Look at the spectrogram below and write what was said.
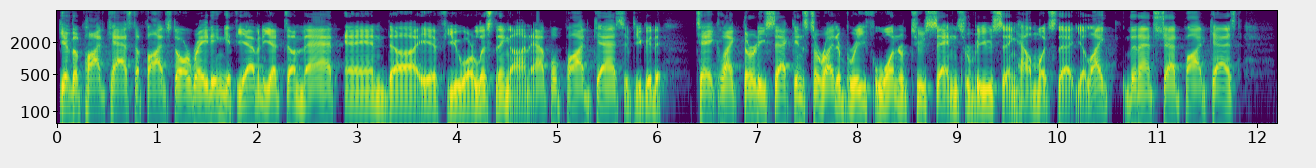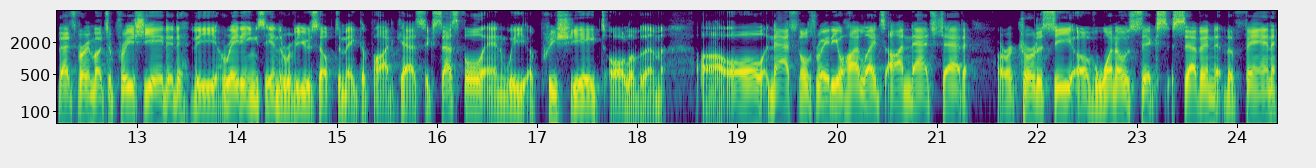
give the podcast a five star rating if you haven't yet done that. And uh, if you are listening on Apple Podcasts, if you could take like 30 seconds to write a brief one or two sentence review saying how much that you like the Nats Chat podcast. That's very much appreciated. The ratings and the reviews help to make the podcast successful, and we appreciate all of them. Uh, all Nationals radio highlights on Nats Chat are a courtesy of 106.7 The Fan.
